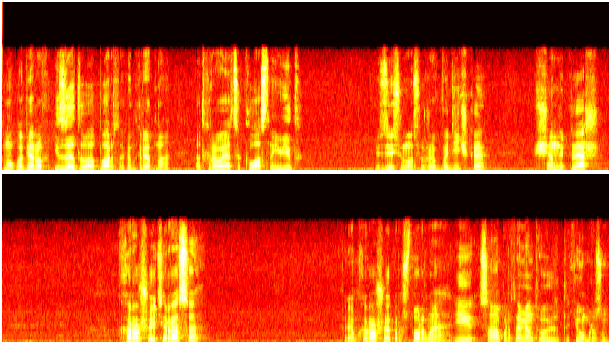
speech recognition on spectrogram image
Ну, во-первых, из этого апарта конкретно открывается классный вид. Здесь у нас уже водичка, песчаный пляж, хорошая терраса, прям хорошая, просторная. И сам апартамент выглядит таким образом.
